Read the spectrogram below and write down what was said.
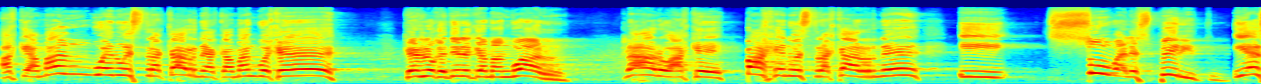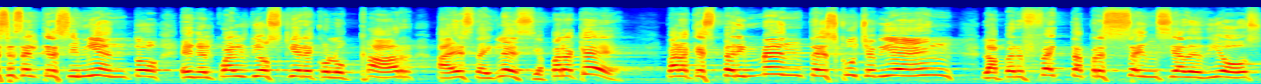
a que amangue nuestra carne, a que amangue qué? ¿Qué es lo que tiene que manguar? Claro, a que baje nuestra carne y suba el espíritu. Y ese es el crecimiento en el cual Dios quiere colocar a esta iglesia. ¿Para qué? Para que experimente, escuche bien, la perfecta presencia de Dios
